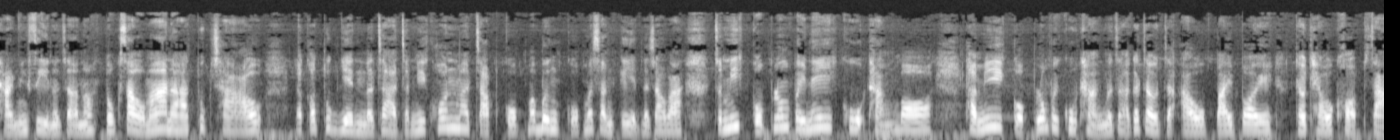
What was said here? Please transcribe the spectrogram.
ถังยังสี่นะจ๊ะเนาะตกเสามากนะคะ ทุกเช้าแล้วก็ทุกเย็นนะจ๊ะจะมีคนมาจับกบมาเบิงกบมาสังเกตนะจ๊ะว่า จะมีกบลงไปในคูดถังบอถ้ามีกบลงไปคูดถังนะจ๊ะก็จะจะเอาไปปล่อยแถวแถวขอบสระ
